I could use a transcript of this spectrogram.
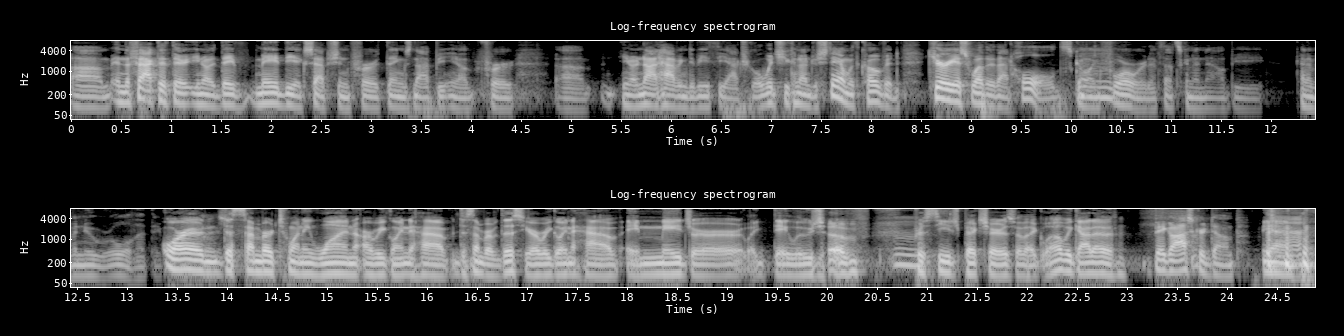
Um, and the fact that they're, you know, they've made the exception for things not be, you know, for, uh, you know, not having to be theatrical, which you can understand with COVID. Curious whether that holds going forward, if that's going to now be kind of a new rule that they. Or in December 21, are we going to have, December of this year, are we going to have a major like deluge of prestige pictures? We're like, well, we got a big Oscar dump. yeah.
